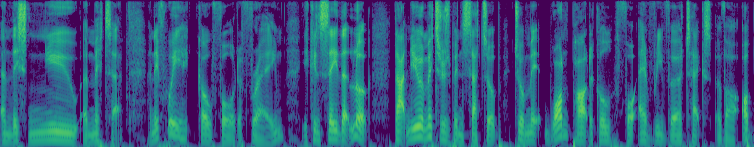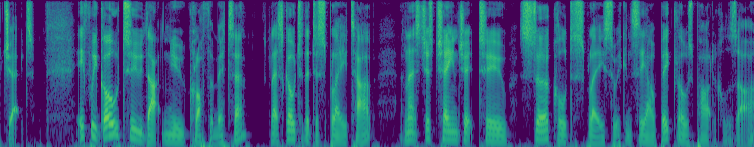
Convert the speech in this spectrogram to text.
and this new emitter. And if we go forward a frame, you can see that, look, that new emitter has been set up to emit one particle for every vertex of our object. If we go to that new cloth emitter, let's go to the display tab, and let's just change it to circle display so we can see how big those particles are.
